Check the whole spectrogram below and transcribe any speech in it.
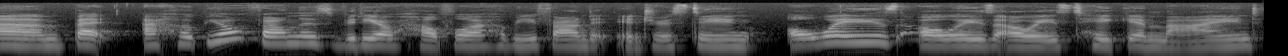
Um, but I hope you all found this video helpful. I hope you found it interesting. Always, always, always take in mind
